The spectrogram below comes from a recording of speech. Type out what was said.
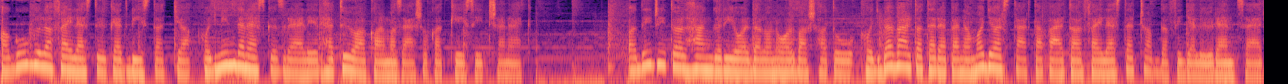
A Google a fejlesztőket bíztatja, hogy minden eszközre elérhető alkalmazásokat készítsenek. A Digital Hungary oldalon olvasható, hogy bevált a terepen a magyar startup által fejlesztett csapdafigyelő rendszer.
